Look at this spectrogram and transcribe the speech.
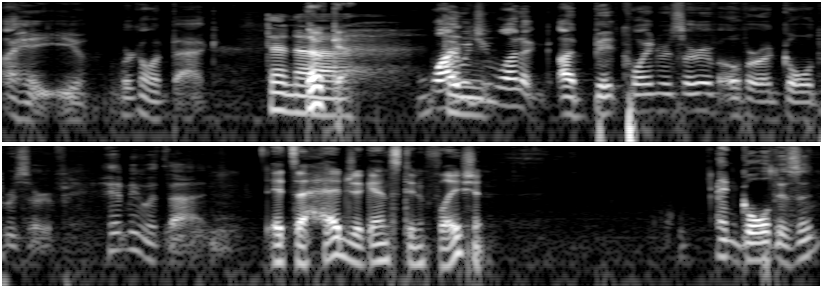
I hate you. We're going back. then uh, Okay. Why would you want a, a Bitcoin reserve over a gold reserve? Hit me with that. It's a hedge against inflation. And gold isn't.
